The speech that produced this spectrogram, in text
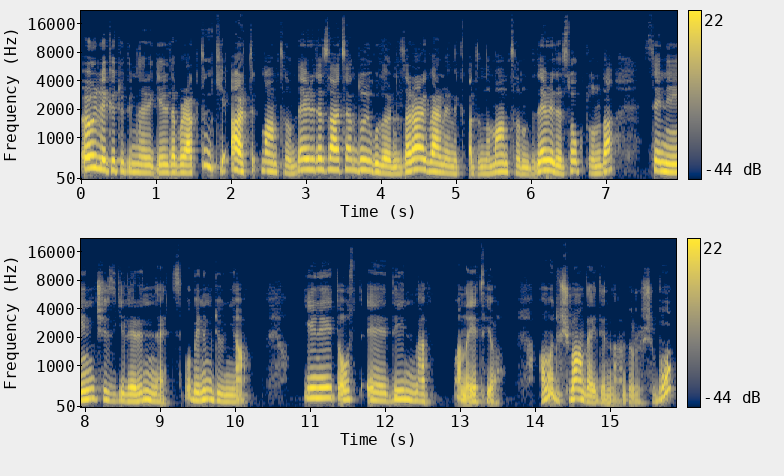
Öyle kötü günleri geride bıraktın ki artık mantığın devrede zaten duygularını zarar vermemek adına mantığını devrede soktuğunda senin çizgilerin net. Bu benim dünyam. Yeni dost edinmem. Bana yetiyor. Ama düşman da edinmem duruşu bu.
